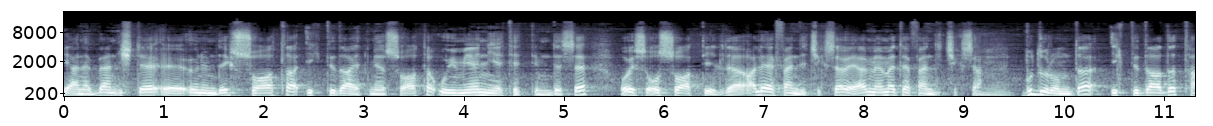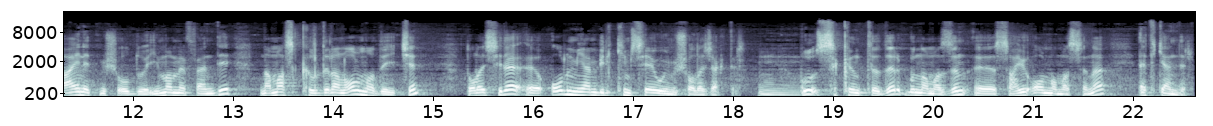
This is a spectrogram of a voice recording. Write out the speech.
yani ben işte e, önümde Suat'a iktida etmeye, Suat'a uymaya niyet ettim dese, oysa o Suat değil de Ali Efendi çıksa veya Mehmet Efendi çıksa. Bu durumda iktidada tayin etmiş olduğu İmam Efendi namaz kıldıran olmadığı için Dolayısıyla e, olmayan bir kimseye uymuş olacaktır. Bu sıkıntıdır. Bu namazın e, sahih olmamasına etkendir.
